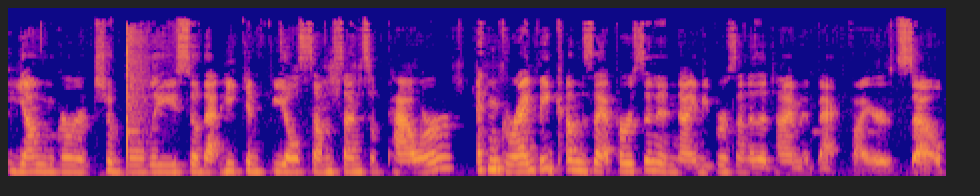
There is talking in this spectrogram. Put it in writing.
younger to bully so that he can feel some sense of power. And Greg becomes that person, and 90% of the time it backfires. So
